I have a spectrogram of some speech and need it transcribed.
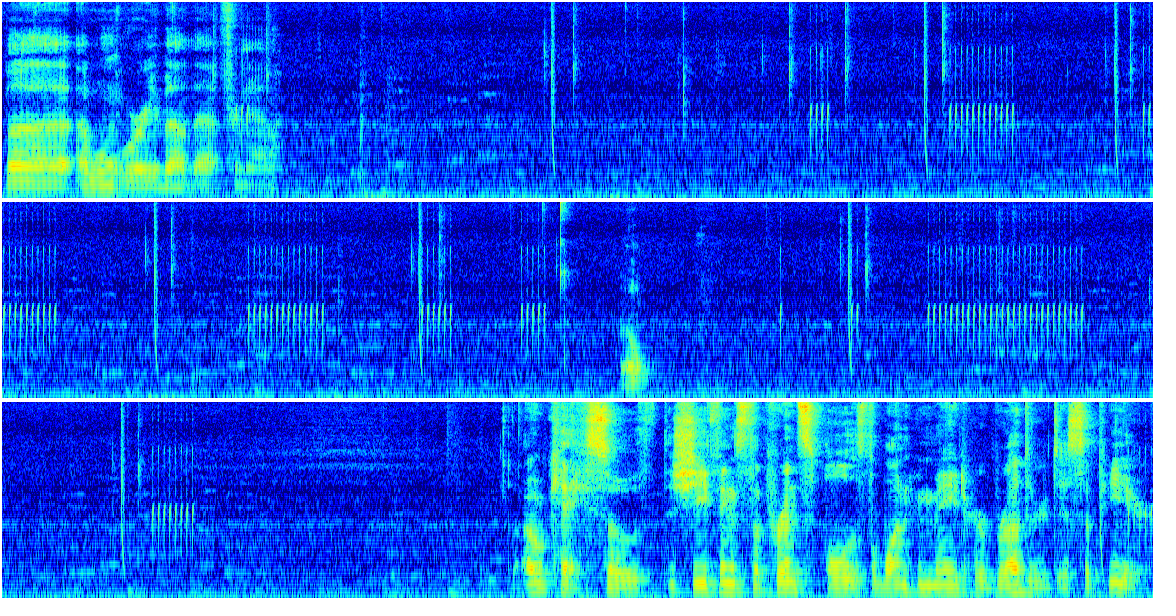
but I won't worry about that for now. Okay, so she thinks the principal is the one who made her brother disappear.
